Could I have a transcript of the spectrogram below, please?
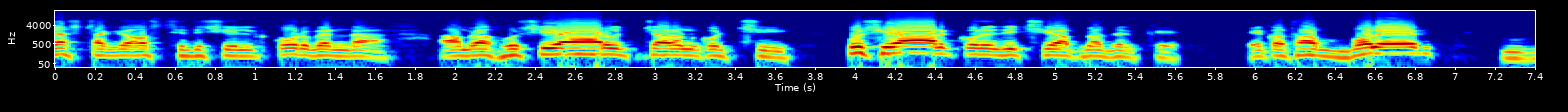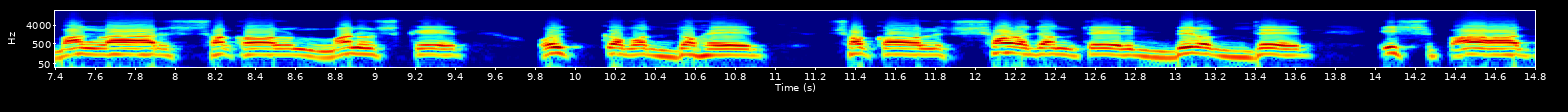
দেশটাকে অস্থিতিশীল করবেন না। আমরা হুঁশিয়ার উচ্চারণ করছি, হুঁশিয়ার করে দিচ্ছি আপনাদেরকে। কথা বলে বাংলার সকল মানুষকে ঐক্যবদ্ধ হয়ে সকল ষড়যন্ত্রের বিরুদ্ধে ইস্পাত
